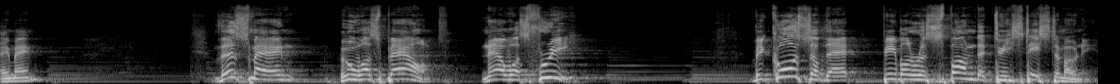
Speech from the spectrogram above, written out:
Amen. This man who was bound now was free. Because of that, people responded to his testimony.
